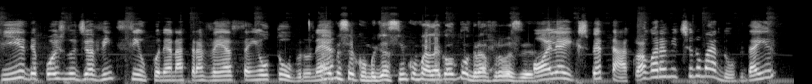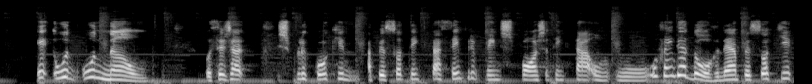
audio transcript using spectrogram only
e depois no dia 25, né, na travessa em outubro, né? Aí você como dia 5 vai lá eu autografo pra você. Olha aí que espetáculo. Agora me tira uma dúvida. Aí o, o não, você já explicou que a pessoa tem que estar sempre bem disposta, tem que estar o, o, o vendedor, né? A pessoa que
